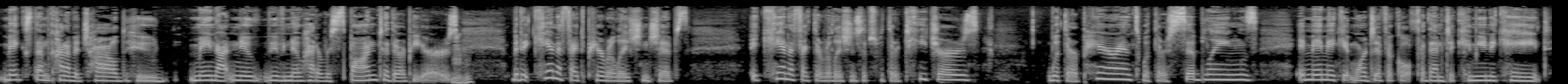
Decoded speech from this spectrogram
makes them kind of a child who may not know, even know how to respond to their peers, mm-hmm. but it can affect peer relationships. It can affect their relationships with their teachers with their parents, with their siblings. It may make it more difficult for them to communicate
